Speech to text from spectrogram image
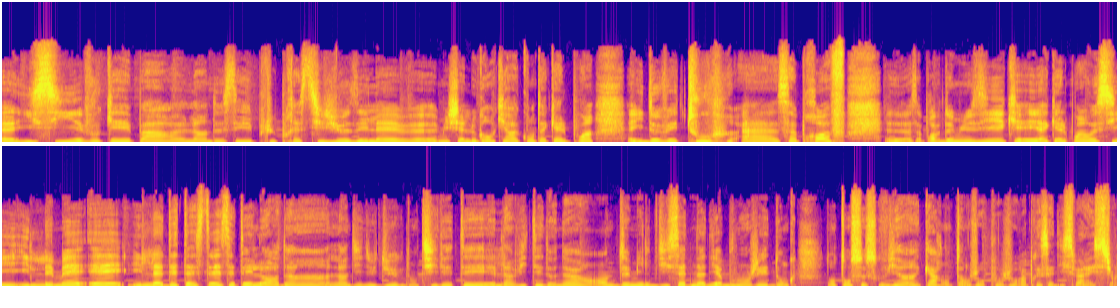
euh, ici évoqué par l'un de ses plus prestigieux élèves, euh, Michel Legrand, qui raconte à quel point il devait tout à sa prof, euh, à sa prof de musique, et à quel point aussi il l'aimait et il la détestait. C'était lors d'un lundi du Duc dont il était l'invité d'honneur en 2017, Nadia Boulanger, donc dont on se souvient 40 ans jour pour jour après sa disparition.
